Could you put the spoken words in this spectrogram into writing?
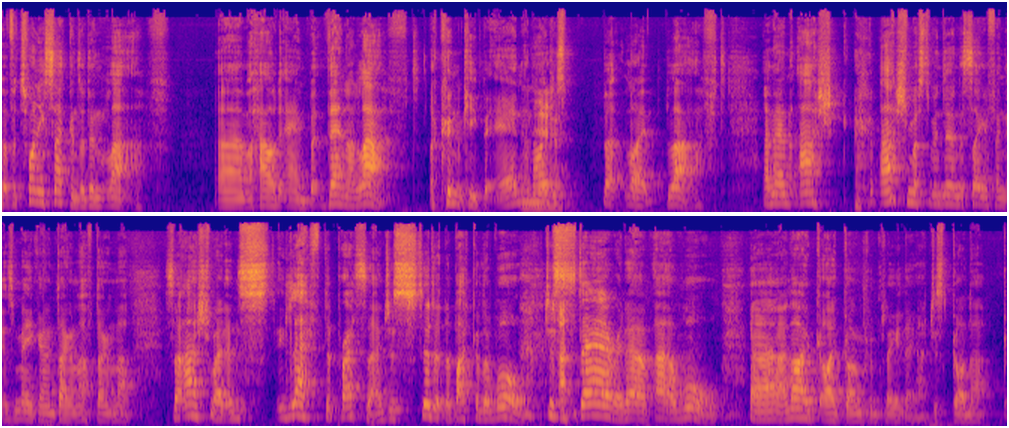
But for 20 seconds I didn't laugh. Um, I held it in. But then I laughed. I couldn't keep it in and I just but like laughed. And then Ash, Ash must have been doing the same thing as me, going, "Don't laugh, don't laugh." So Ash went and he left the presser and just stood at the back of the wall, just staring at a, at a wall. Uh, and I, I'd gone completely. I'd just gone up,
